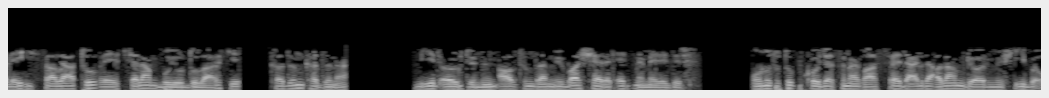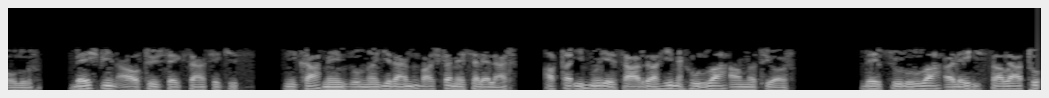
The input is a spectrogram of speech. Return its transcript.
aleyhissalatu vesselam buyurdular ki, kadın kadına, bir örtünün altında mübaşeret etmemelidir. Onu tutup kocasına vasfeder de adam görmüş gibi olur. 5688 Nikah mevzuna giren başka meseleler, Ata İbn-i Yesar Rahimehullah anlatıyor. Resulullah aleyhissalatu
